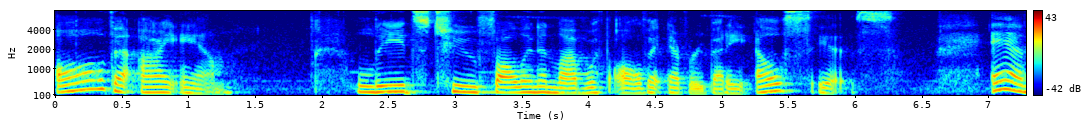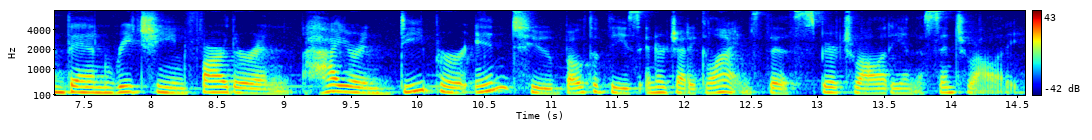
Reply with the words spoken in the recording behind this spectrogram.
all that I am leads to falling in love with all that everybody else is. And then reaching farther and higher and deeper into both of these energetic lines the spirituality and the sensuality.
